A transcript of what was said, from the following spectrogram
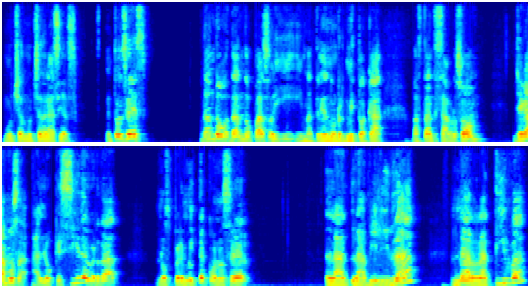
Muchas, muchas gracias. Entonces, dando, dando paso y, manteniendo un ritmito acá bastante sabrosón, llegamos a, lo que sí de verdad nos permite conocer la, la habilidad narrativa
